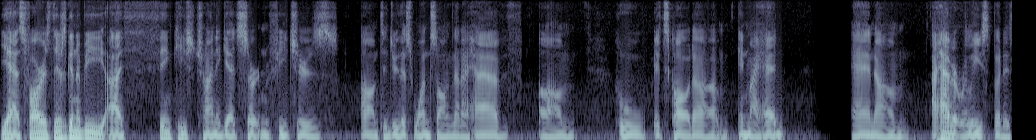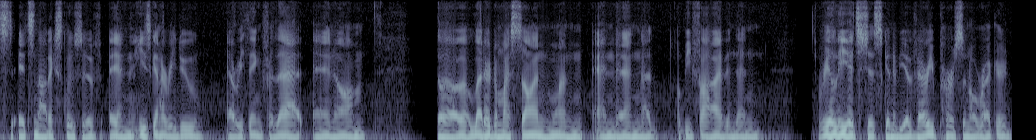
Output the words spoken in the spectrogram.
yeah, as far as there's gonna be, I think he's trying to get certain features um, to do this one song that I have. Um, who it's called um, "In My Head," and um, I have it released, but it's it's not exclusive. And he's gonna redo everything for that. And um, the letter to my son one, and then that'll be five, and then really it's just going to be a very personal record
